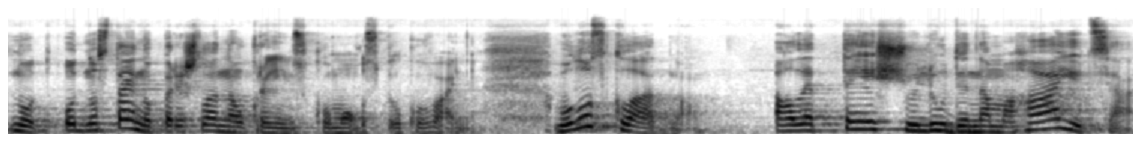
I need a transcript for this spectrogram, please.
ну, одностайно перейшла на українську мову спілкування. Було складно, але те, що люди намагаються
